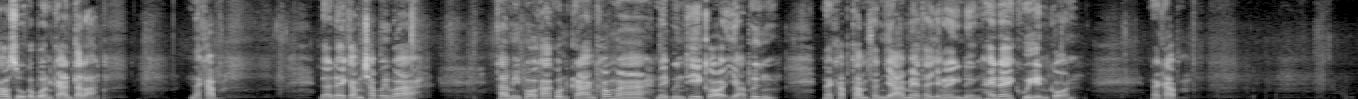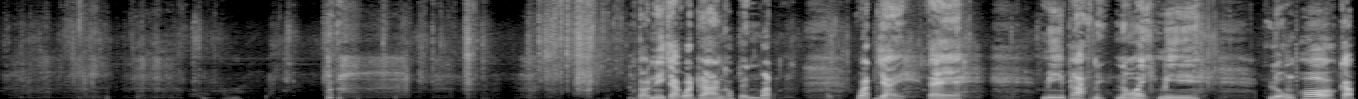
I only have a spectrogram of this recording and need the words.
เข้าสู่กระบวนการตลาดนะครับ แล้วได้กำชับไว้ว่า ถ้ามีพ่อค้าคนกลางเข้ามาในพื้นที่ก็อย่าพึ่งนะครับทำสัญญาแม้แต่อย่างใดหนึ่งให้ได้คุยกันก่อนนะครับตอนนี้จากวัดร้างก็เป็นวัด วัดใหญ่ แต่มีพระเนี่ยน้อยมีหลวงพ่อกับ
